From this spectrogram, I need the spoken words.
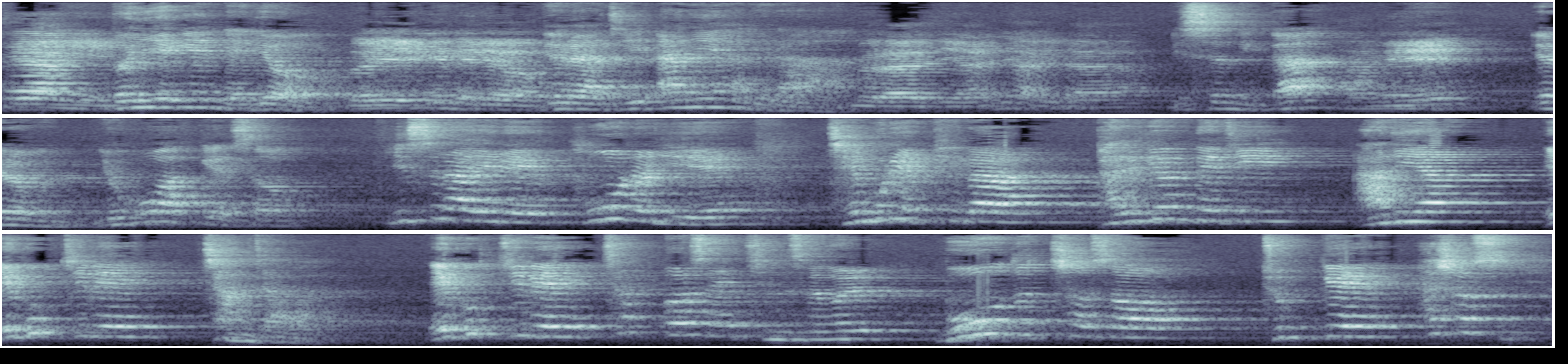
재앙이 너희에게 내려 너희에게 내려 멸하지 아니하리라. 멸하지 아니하리라. 믿습니까? 아멘. 여러분 여호와께서 이스라엘의 구원을 위해 제물의 피가 발견되지 아니한 애굽집의 장자와 애굽집의 첫것의 짐승을 모두 쳐서 죽게 하셨습니다.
